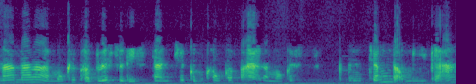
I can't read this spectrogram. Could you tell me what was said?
nó nó là một cái publicity stunt chứ cũng không có phải là một cái chấn động gì cả.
